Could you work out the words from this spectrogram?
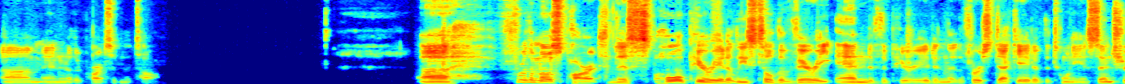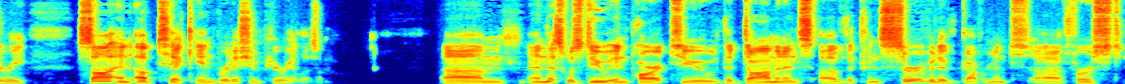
um, and in other parts of Natal. Uh, for the most part, this whole period, at least till the very end of the period, in the, the first decade of the 20th century, saw an uptick in British imperialism. Um, and this was due in part to the dominance of the conservative government, uh, first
